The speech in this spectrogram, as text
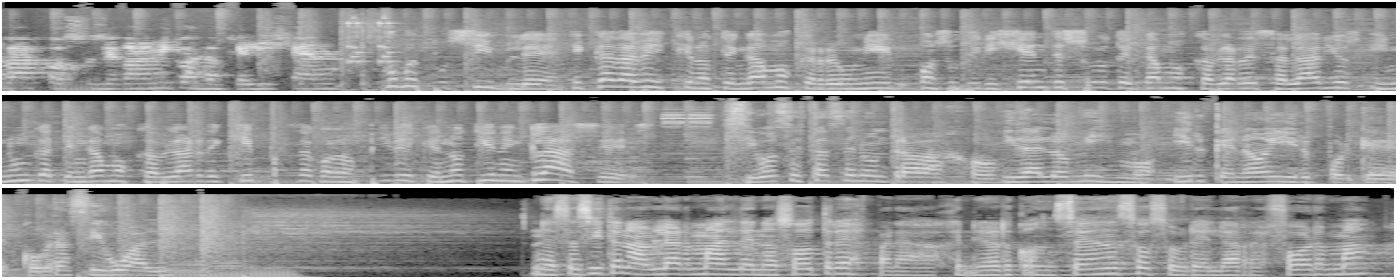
bajos socioeconómicos los que eligen. ¿Cómo es posible que cada vez que nos tengamos que reunir con sus dirigentes solo tengamos que hablar de salarios y nunca tengamos que hablar de qué pasa con los pibes que no tienen clases? Si vos estás en un trabajo y da lo mismo ir que no ir porque cobras igual. necesitan hablar mal de nosotros para generar consenso sobre la reforma,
